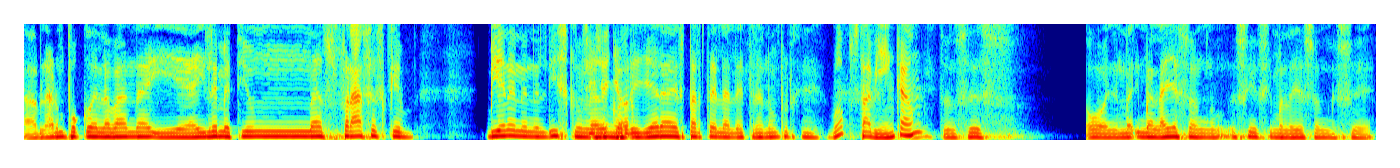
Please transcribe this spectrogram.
hablar un poco de la banda y ahí le metí unas frases que vienen en el disco. Sí, la de. Cordillera es parte de la letra, ¿no? Porque Bueno, pues está bien, cabrón. entonces, o en Hima- Himalaya Song, sí, es Himalaya Song, dice,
